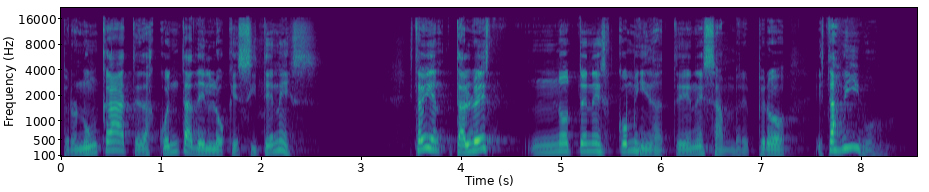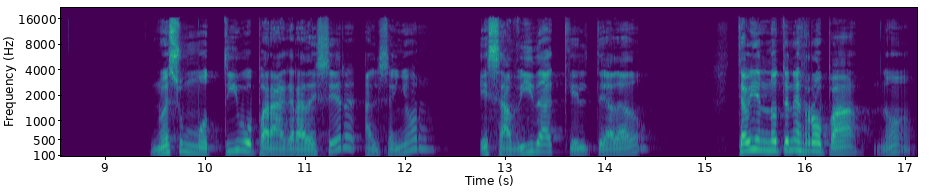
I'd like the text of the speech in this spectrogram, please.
pero nunca te das cuenta de lo que sí tenés. Está bien, tal vez no tenés comida, tenés hambre, pero estás vivo. ¿No es un motivo para agradecer al Señor esa vida que Él te ha dado? Está bien, no tenés ropa, ¿no?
